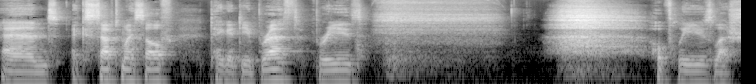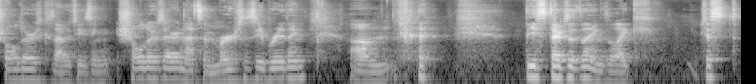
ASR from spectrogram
and accept myself. Take a deep breath, breathe. Hopefully, use less shoulders because I was using shoulders there, and that's emergency breathing. Um, these types of things, like, just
